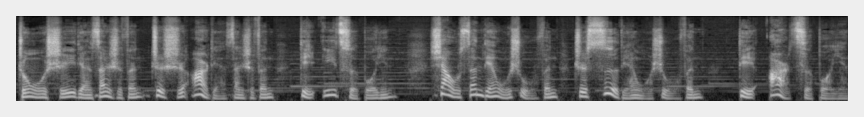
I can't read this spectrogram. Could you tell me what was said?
中午十一点三十分至十二点三十分第一次播音，下午三点五十五分至四点五十五分第二次播音。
